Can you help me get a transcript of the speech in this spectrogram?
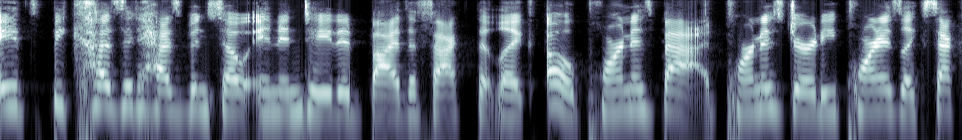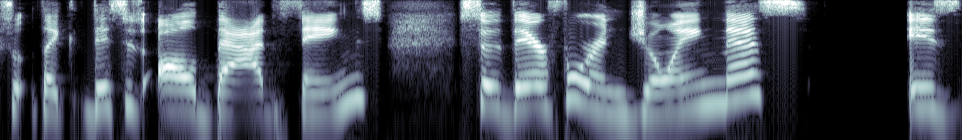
it's because it has been so inundated by the fact that like oh porn is bad porn is dirty porn is like sexual like this is all bad things. So therefore enjoying this is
